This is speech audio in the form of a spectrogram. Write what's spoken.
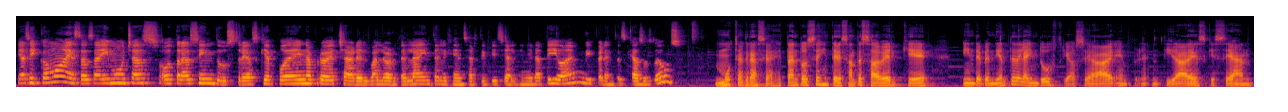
Y así como estas, hay muchas otras industrias que pueden aprovechar el valor de la inteligencia artificial generativa en diferentes casos de uso. Muchas gracias. Está entonces interesante saber que independiente de la industria, o sea, entidades que sean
